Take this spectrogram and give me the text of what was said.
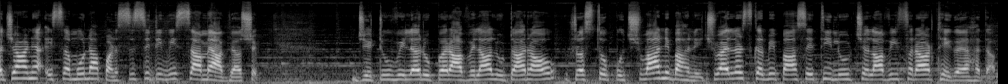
અજાણ્યા ઇસમોના પણ સીસીટીવી સામે આવ્યા છે. જે ટુ વ્હીલર ઉપર આવેલા લૂંટારાઓ રસ્તો પૂછવાને બહાને જ્વેલર્સ કર્મી પાસેથી લૂંટ ચલાવી ફરાર થઈ ગયા હતા.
